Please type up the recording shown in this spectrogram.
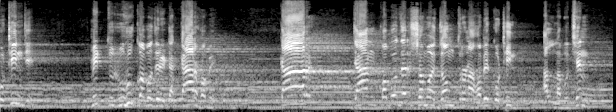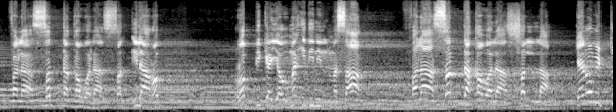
কঠিন যে মৃত্যুর রুহু কবজের এটা কার হবে? কার যান কবজের সময় যন্ত্রণা হবে কঠিন? আল্লাহ বলছেন, ফালা সাদ্দাকা ওয়ালা ইলা রব, রব্বিকা ইয়াউমা ইদিনিল মাসাক ফালা সাদ্দাকা ওয়ালা সাল্লা। কেন মৃত্যু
